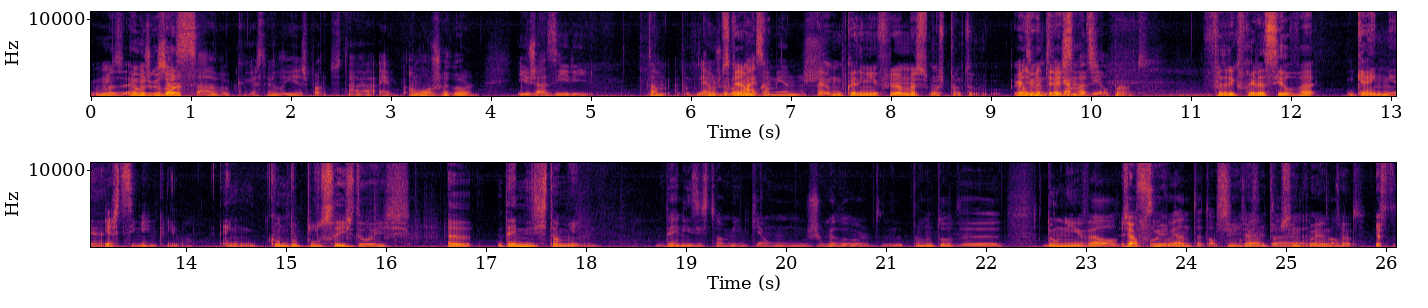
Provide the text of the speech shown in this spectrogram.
mas é um Já jogador. se sabe que Gastão Elias pronto, está, é, é um bom jogador e o Jaziri tam- é um jogador calhar um mais ou menos. É um bocadinho inferior, mas, mas pronto, ganhou em 3 gama dele, pronto. Frederico Ferreira Silva ganha Este sim é incrível. em, com duplo 6-2 a Denis Istomin. Denis Istomin, que é um jogador de, pronto, de, de um nível Já top foi. 50, top Sim, 50. já foi top 50. pronto. Este-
